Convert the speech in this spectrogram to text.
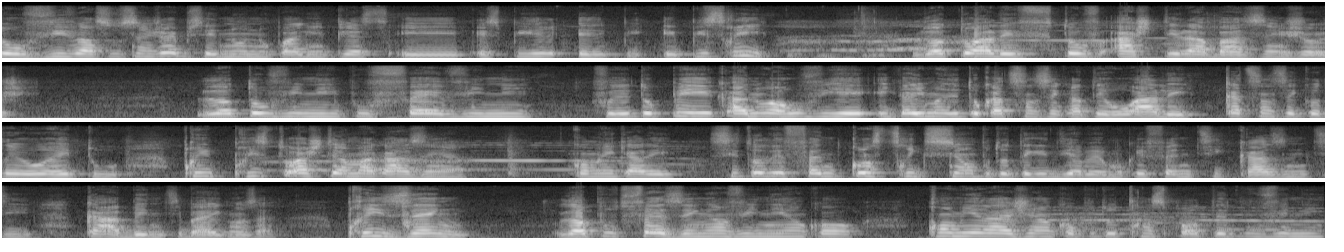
au vivre sous Saint-Jean, puis c'est nous, nous pas une pièce et épicerie. L'autre aller acheter là-bas Saint-Georges. loto vini pou fè vini. Fode to peye kanou a rouvye, e da imande to 450 euro ale, 450 euro retou. Pri, pris to achete an magazin, komen kare. Si to de fè n konstriksyon pou to teke diya, be mou ke fè n ti kaz, n ti kabe, n ti baye kon sa. Pri zeng, la pou te fè zeng an vini anko, konmien aje anko pou to transporte pou vini.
